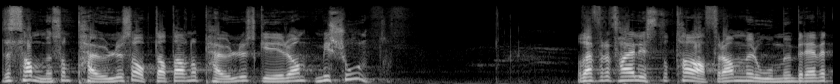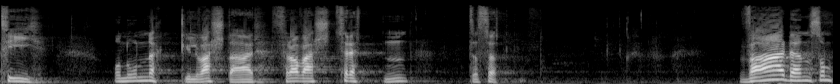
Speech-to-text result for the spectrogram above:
det samme som Paulus er opptatt av når Paulus skriver om misjon. Og Derfor har jeg lyst til å ta fram Romerbrevet 10 og noen nøkkelvers der, fra vers 13 til 17. Hver den som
